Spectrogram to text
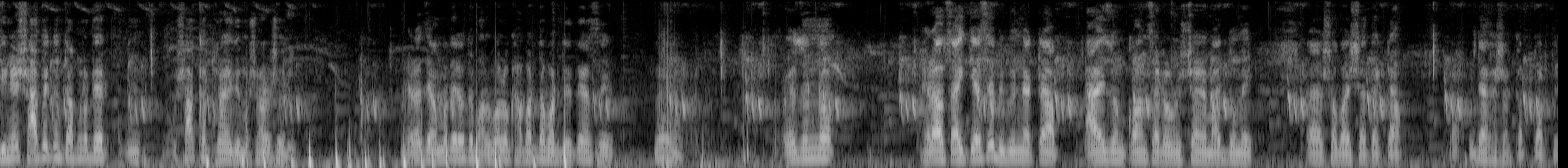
জিনের সাথে কিন্তু আপনাদের সাক্ষাৎ করাই দেবো সরাসরি। এরা যে আমাদের এত ভালো ভালো খাবার দাবার দিতে আছে, হুম? এর জন্য এরাও চাইতে আছে বিভিন্ন একটা আয়োজন কনসার্ট অনুষ্ঠানের মাধ্যমে সবার সাথে একটা দেখা সাক্ষাৎ করতে।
